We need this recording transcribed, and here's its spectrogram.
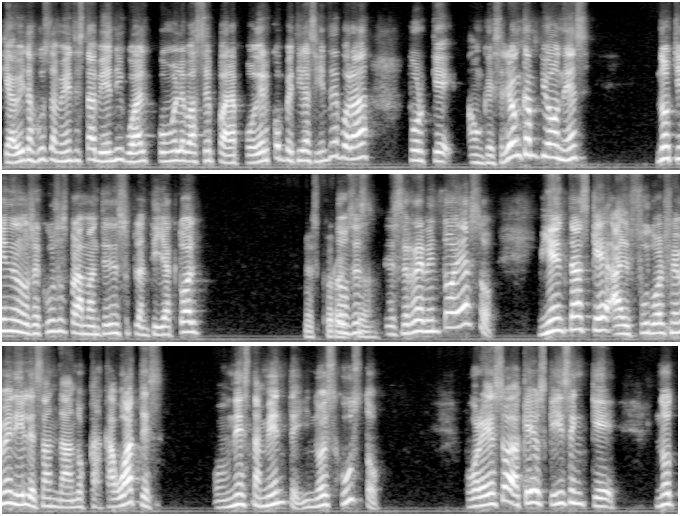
que ahorita justamente está viendo igual cómo le va a hacer para poder competir la siguiente temporada, porque aunque salieron campeones, no tienen los recursos para mantener su plantilla actual. Es correcto. Entonces, les reventó eso. Mientras que al fútbol femenil le están dando cacahuates, honestamente, y no es justo. Por eso, aquellos que dicen que no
